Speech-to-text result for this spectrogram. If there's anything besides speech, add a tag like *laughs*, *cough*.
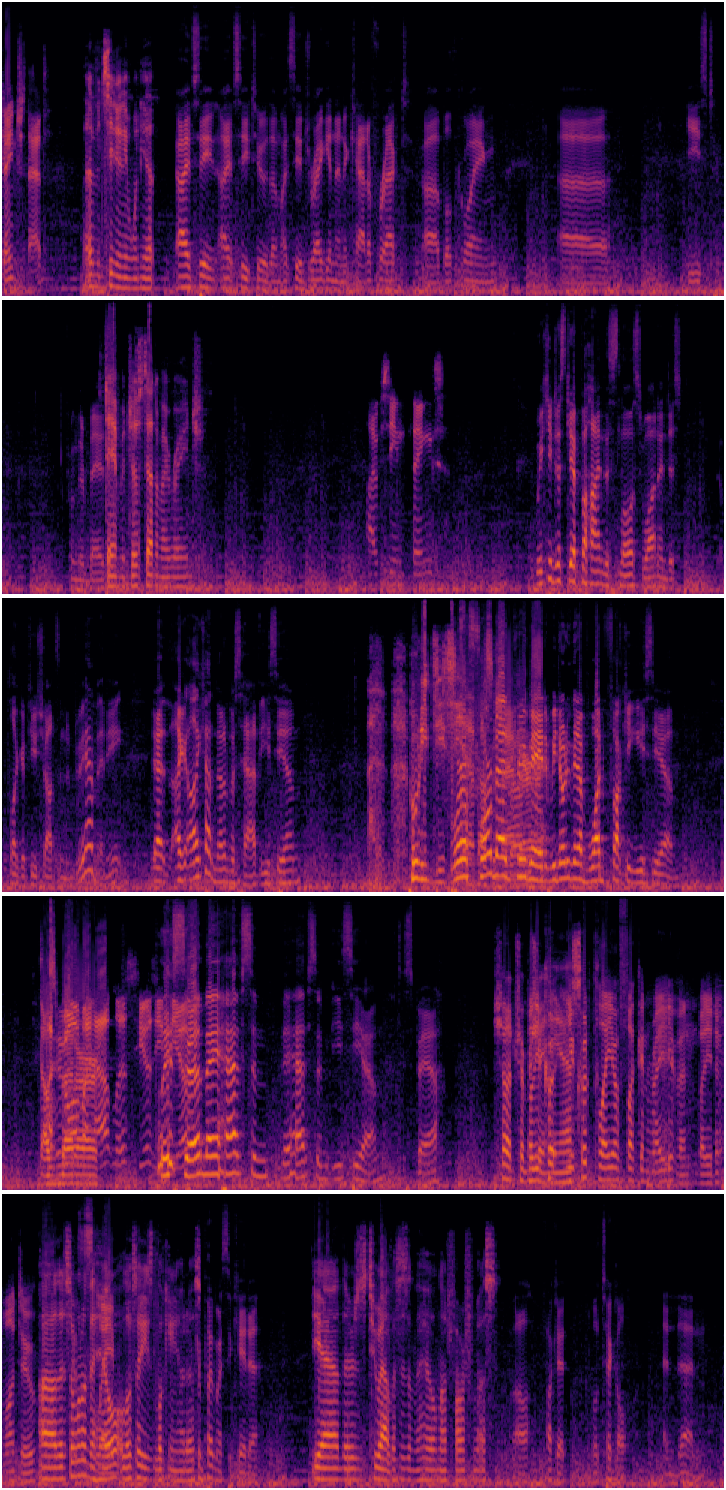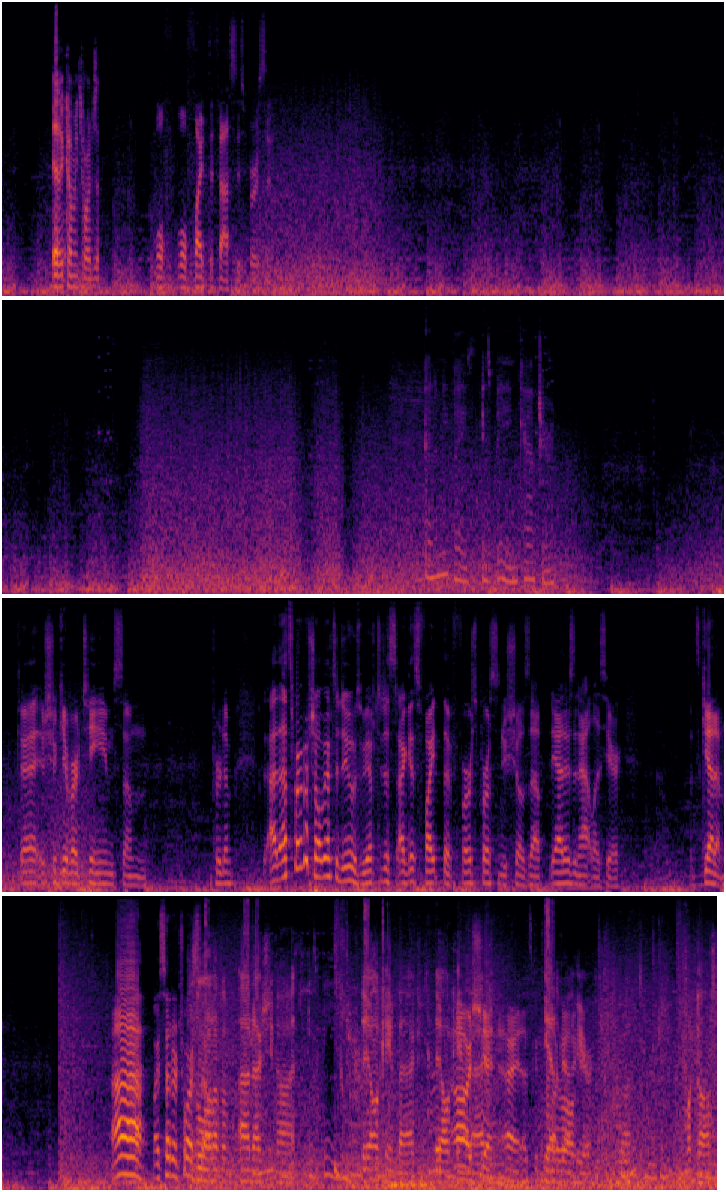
change that. I haven't seen anyone yet. I've seen I see two of them. I see a dragon and a cataphract, uh, both going uh, east from their base. Damn it, just out of my range. I've seen things. We could just get behind the slowest one and just plug a few shots into. Do we have any? Yeah, I, I like how none of us have ECM. *laughs* Who needs ECM? We're a four-man matter. pre-made we don't even have one fucking ECM. Does I can my better. Atlas. He has Please, ECM. sir, may I have some? May I have some ECM to spare? Shot a Well, you could you could play your fucking Raven, but you don't want to. Uh, there's someone on the a hill. It looks like he's looking at I us. can play my cicada. Yeah, there's two atlases on the hill, not far from us. Oh, fuck it. We'll tickle, and then Yeah, they're coming towards us. we'll we'll fight the fastest person. Captured. Okay, it should give our team some freedom. Uh, that's pretty much all we have to do. Is we have to just, I guess, fight the first person who shows up. Yeah, there's an atlas here. Let's get him. Ah, my center torso. There's torso. a lot of them. I'd actually not. Is being captured. They all came back. They all came Oh back. shit! All right, let's get the Yeah, fuck they're out all of here. New Run. Fuck off.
